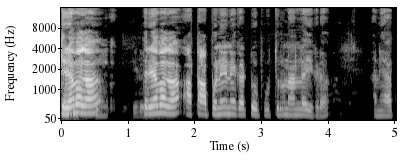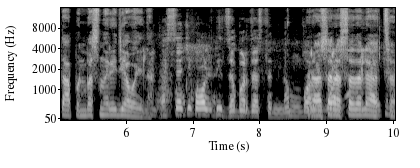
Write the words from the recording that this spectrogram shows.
तर हे बघा तर बघा आता आपण आहे नाही का टोप उतरून आणला इकडं. आणि आता आपण बसणार आहे जेवायला. रस्त्याची क्वालिटी जबरदस्त तर नंबर असा रस्ता झाला आजचा.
